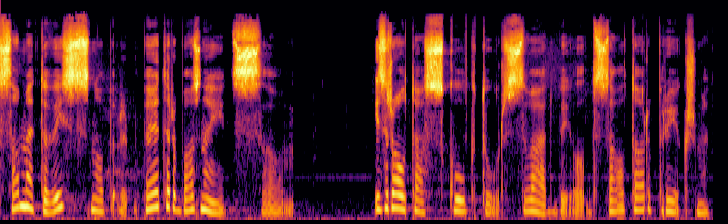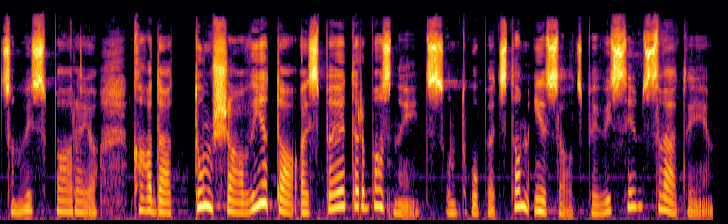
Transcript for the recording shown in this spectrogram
sameta visas no Pētera baznīcas um, izrautās skulptūras, svētbildes, altāra priekšmets un visu pārējo kādā tumšā vietā aiz Pētera baznīcas, un to pēc tam iesauc pie visiem svētajiem.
